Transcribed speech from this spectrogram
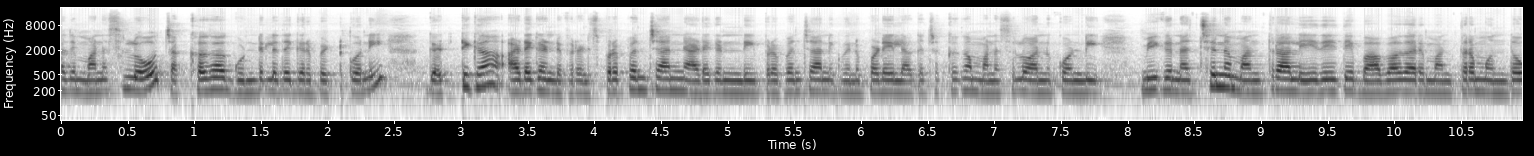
అది మనసులో చక్కగా గుండెల దగ్గర పెట్టుకొని గట్టిగా అడగండి ఫ్రెండ్స్. ప్రపంచాన్ని అడగండి. ప్రపంచానికి వినపడేలాగా చక్కగా మనసులో అనుకోండి. మీకు నచ్చిన మంత్రాలు ఏదైతే బాబాగారి మంత్రం ఉందో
